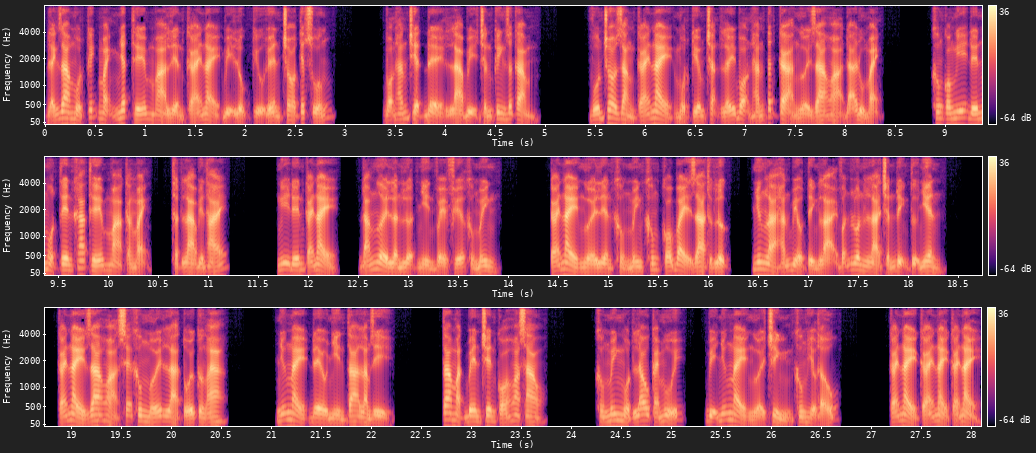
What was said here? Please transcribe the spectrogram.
đánh ra một kích mạnh nhất thế mà liền cái này bị lục cựu huyên cho tiếp xuống. Bọn hắn triệt để là bị chấn kinh rất cảm. Vốn cho rằng cái này một kiếm chặn lấy bọn hắn tất cả người ra hỏa đã đủ mạnh không có nghĩ đến một tên khác thế mà càng mạnh, thật là biến thái. Nghĩ đến cái này, đám người lần lượt nhìn về phía khổng minh. Cái này người liền khổng minh không có bày ra thực lực, nhưng là hắn biểu tình lại vẫn luôn là chấn định tự nhiên. Cái này ra hỏa sẽ không mới là tối cường a. Những này đều nhìn ta làm gì? Ta mặt bên trên có hoa sao? Khổng minh một lau cái mũi, bị những này người chỉnh không hiểu thấu. Cái này cái này cái này.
